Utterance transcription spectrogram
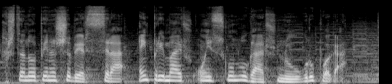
restando apenas saber se será em primeiro ou em segundo lugar no Grupo H.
